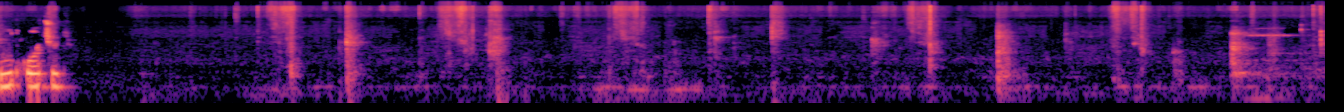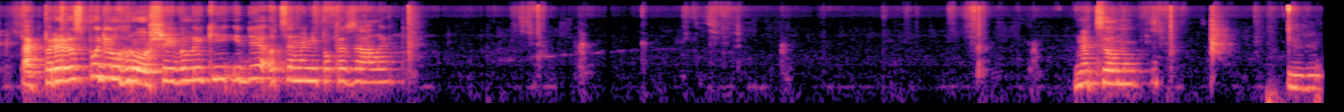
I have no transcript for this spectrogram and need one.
Тут хочуть. Так, перерозподіл грошей великий іде, оце мені показали. На цьому. Угу.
